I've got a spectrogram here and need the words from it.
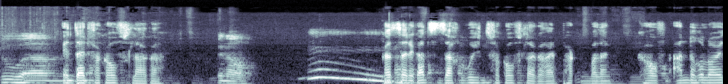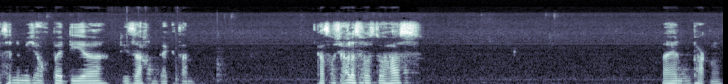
du, ähm, In dein Verkaufslager. genau. Hm. Du kannst deine ganzen Sachen ruhig ins Verkaufslager reinpacken, weil dann kaufen andere Leute nämlich auch bei dir die Sachen weg dann. Kannst ruhig alles, was du hast, dahin packen.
